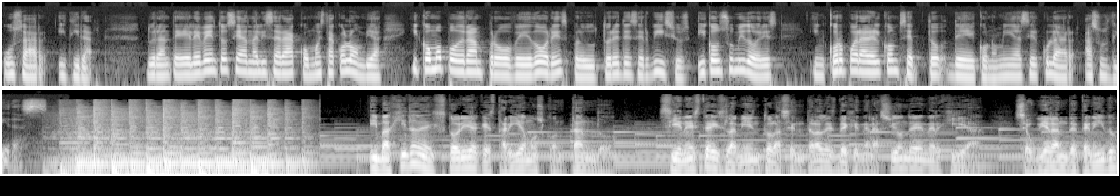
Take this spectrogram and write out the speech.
usar y tirar. Durante el evento se analizará cómo está Colombia y cómo podrán proveedores, productores de servicios y consumidores incorporar el concepto de economía circular a sus vidas. Imagina la historia que estaríamos contando si en este aislamiento las centrales de generación de energía se hubieran detenido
